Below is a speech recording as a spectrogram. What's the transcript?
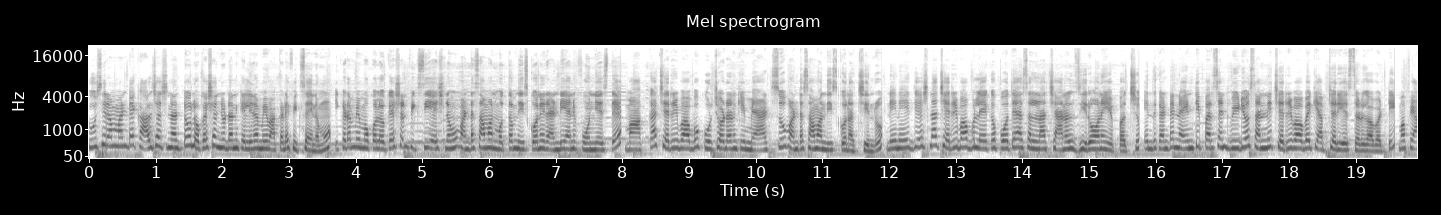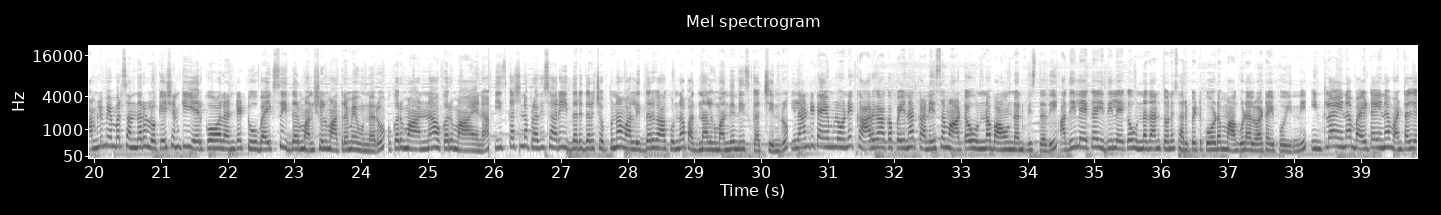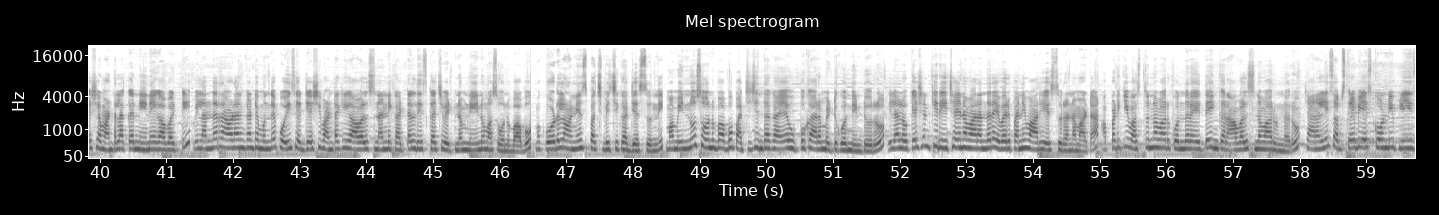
చూసి రమ్మంటే కాల్చి వచ్చినట్టు లొకేషన్ చూడడానికి వెళ్ళినా మేము అక్కడే ఫిక్స్ అయినాము. ఇక్కడ మేము ఒక లొకేషన్ ఫిక్స్ చేసినాము. వంట సామాన్ మొత్తం తీసుకొని రండి అని ఫోన్ చేస్తే మా అక్క చెర్రీ బాబు కూర్చోవడానికి మ్యాట్స్ వంట సామాన్ తీసుకొని వచ్చిండ్రు. నేను ఏది చేసినా చెర్రీ బాబు లేకపోతే అసలు నా ఛానల్ జీరో అనే చెప్పొచ్చు. ఎందుకంటే నైన్టీ పర్సెంట్ వీడియోస్ అన్ని చెర్రీ బాబే క్యాప్చర్ చేస్తాడు కాబట్టి. మా ఫ్యామిలీ మెంబర్స్ అందరూ లొకేషన్కి ఏరుకోవాలంటే టూ బైక్స్ ఇద్దరు మనుషులు మాత్రమే ఉన్నారు. ఒకరు మా అన్న ఒకరు మా ఆయన. తీసుకొచ్చిన ప్రతిసారి ఇద్దరిద్దరు చొప్పున వాళ్ళిద్దరు కాకుండా పద్నాలుగు మందిని తీసుకొచ్చిండ్రు. ఇలాంటి టైంలోనే కార్ కాకపోయినా కనీసం ఆటో ఉన్న బాగుండు అనిపిస్తుంది అది లేక ఇది లేక ఉన్న దానితోనే సరిపెట్టుకోవడం మాకు కూడా అలవాటు అయిపోయింది ఇంట్లో అయినా బయట అయినా వంటలు చేసే వంటలక్క నేనే కాబట్టి వీళ్ళందరూ రావడానికంటే ముందే పొయ్యి సెట్ చేసి వంటకి కావాల్సిన అన్ని కట్టెలు తీసుకొచ్చి పెట్టినాం నేను మా సోను బాబు మా కోడలు ఆనియన్స్ పచ్చిమిర్చి కట్ చేస్తుంది. మా మిన్ను సోను బాబు పచ్చి చింతకాయ ఉప్పు కారం పెట్టుకొని తింటుర్రు. ఇలా లొకేషన్కి రీచ్ అయిన వారందరూ ఎవరి పని వారు చేస్తుర్రు అన్నమాట అప్పటికి వస్తున్న వారు కొందరు అయితే ఇంకా రావాల్సిన వారు ఉన్నారు. ఛానల్ని సబ్స్క్రైబ్ చేసుకోండి ప్లీజ్.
